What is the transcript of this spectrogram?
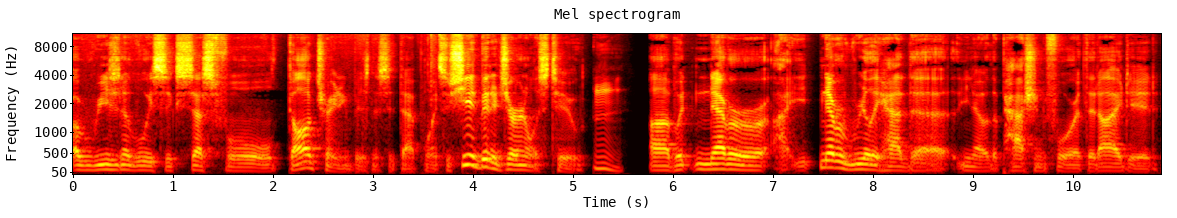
a reasonably successful dog training business at that point. So she had been a journalist too, mm. uh, but never, I never really had the you know the passion for it that I did.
